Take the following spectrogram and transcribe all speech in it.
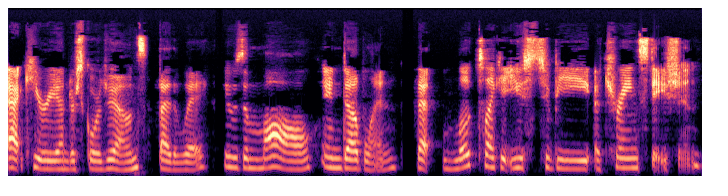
at Kiri underscore Jones, by the way. It was a mall in Dublin that looked like it used to be a train station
